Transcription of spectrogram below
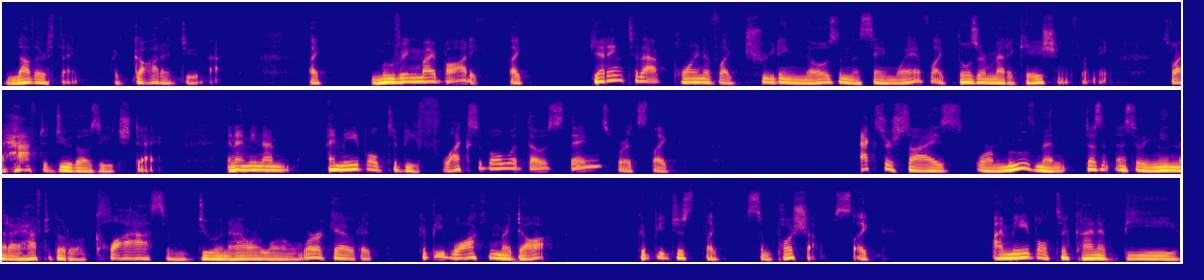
another thing. I gotta do that. Like moving my body, like getting to that point of like treating those in the same way of like those are medication for me. So I have to do those each day. And I mean I'm I'm able to be flexible with those things where it's like exercise or movement doesn't necessarily mean that I have to go to a class and do an hour long workout. It could be walking my dog, could be just like some push ups. Like I'm able to kind of be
